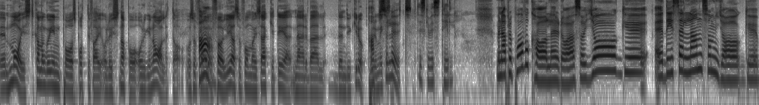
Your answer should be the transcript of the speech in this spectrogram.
eh, Moist. Kan man gå in på Spotify och lyssna på originalet då. Och så Ja. följa så får man ju säkert det när väl den dyker upp. Absolut, det ska vi se till. Men apropå vokaler då, alltså jag, eh, det är sällan som jag eh,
